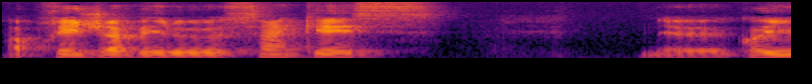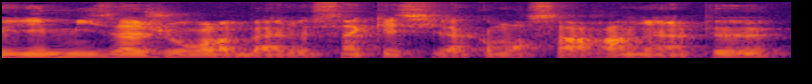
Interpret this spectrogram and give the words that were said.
Après, j'avais le 5S. Euh, quand il y a eu les mises à jour, là, ben, le 5S, il a commencé à ramer un peu.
